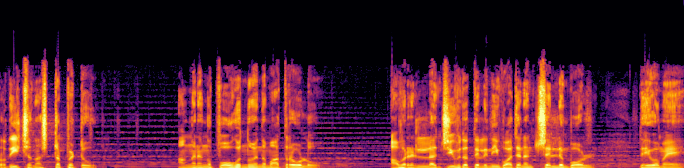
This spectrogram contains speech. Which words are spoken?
പ്രതീക്ഷ നഷ്ടപ്പെട്ടു. അങ്ങനെ അങ്ങ് പോകുന്നു എന്ന് മാത്രമേ ഉള്ളൂ. അവരെല്ലാം ജീവിതത്തിൽ നീ വചനം ചെല്ലുമ്പോൾ ദൈവമേ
